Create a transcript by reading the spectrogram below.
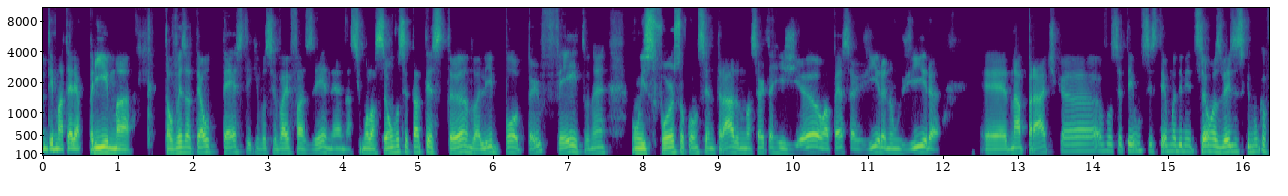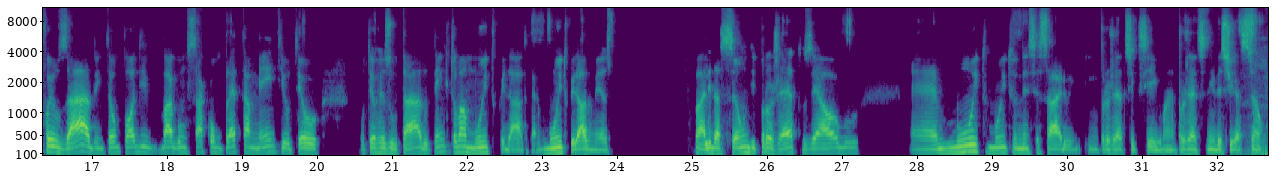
de matéria-prima, talvez até o teste que você vai fazer, né? Na simulação você está testando ali, pô, perfeito, né? Um esforço concentrado numa certa região, a peça gira, não gira. É, na prática, você tem um sistema de medição, às vezes, que nunca foi usado, então pode bagunçar completamente o teu, o teu resultado. Tem que tomar muito cuidado, cara, muito cuidado mesmo validação de projetos é algo é, muito, muito necessário em, em projetos Six Sigma, projetos de investigação.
